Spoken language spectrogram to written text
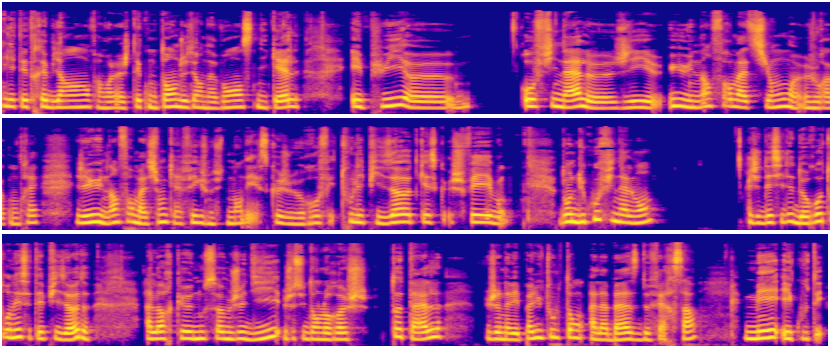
Il était très bien, enfin voilà, j'étais contente, j'étais en avance, nickel. Et puis, au final, j'ai eu une information, je vous raconterai, j'ai eu une information qui a fait que je me suis demandé est-ce que je refais tout l'épisode, qu'est-ce que je fais, bon. Donc du coup, finalement, j'ai décidé de retourner cet épisode alors que nous sommes jeudi, je suis dans le rush total, je n'avais pas du tout le temps à la base de faire ça, mais écoutez,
